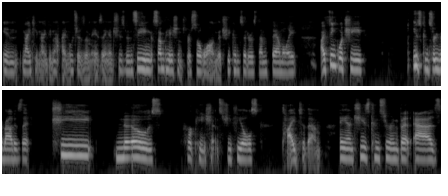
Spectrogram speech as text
in 1999, which is amazing. And she's been seeing some patients for so long that she considers them family. I think what she is concerned about is that she knows her patients. She feels tied to them. And she's concerned that as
